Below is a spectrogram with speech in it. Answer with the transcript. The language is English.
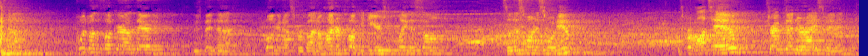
about one motherfucker out there who's been uh, bugging us for about 100 fucking years to play this song. So this one is for him. It's for Otto, trapped under ice, baby.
